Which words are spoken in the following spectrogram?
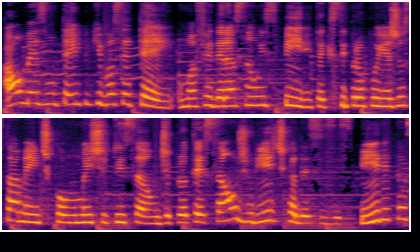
ao mesmo tempo que você tem uma federação espírita que se propunha justamente como uma instituição de proteção jurídica desses espíritas,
